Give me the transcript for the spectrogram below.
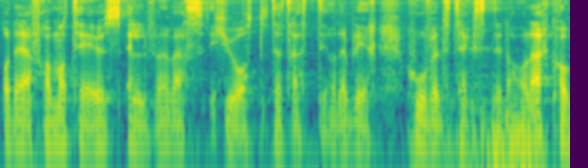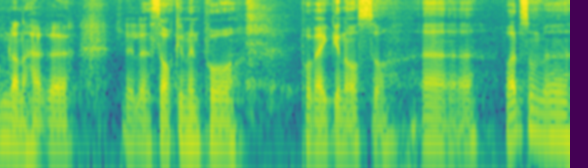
og Det er fra Matteus 11, vers 28-30. og Det blir hovedtekst i dag. Og Der kom denne her, eh, lille saken min på, på veggen også. Eh, hva, er det som, eh,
